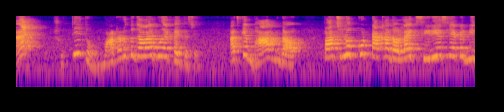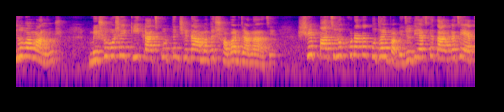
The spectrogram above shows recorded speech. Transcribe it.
হ্যাঁ? সত্যিই তো, মাটারে তো জ্বালায় পুড়ে খাইতেছে। আজকে ভাগ দাও, পাঁচ লক্ষ টাকা দাও। লাইক সিরিয়াসলি একটা বিধবা মানুষ, মেসোমশাই কী কাজ করতেন সেটা আমাদের সবার জানা আছে। সে পাঁচ লক্ষ টাকা কোথায় পাবে? যদি আজকে তার কাছে এত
